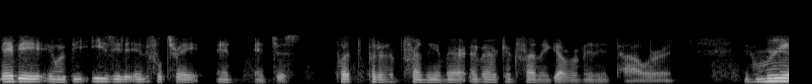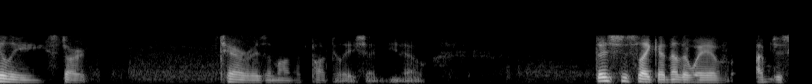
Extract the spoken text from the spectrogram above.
maybe it would be easy to infiltrate and and just put put a friendly Amer- American friendly government in power and and really start terrorism on the population. You know, that's just like another way of. I'm just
